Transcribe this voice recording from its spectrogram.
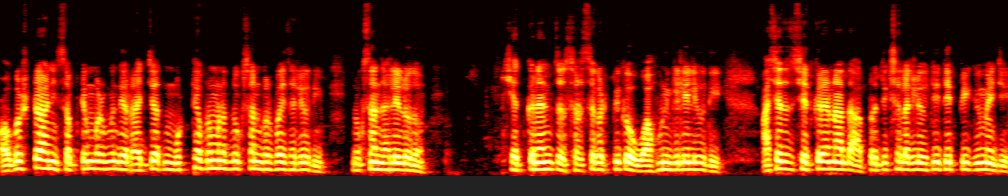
ऑगस्ट आणि सप्टेंबरमध्ये राज्यात मोठ्या प्रमाणात नुकसान भरपाई झाली होती. नुकसान झालेलं होतं. शेतकऱ्यांचं सरसकट पिकं वाहून गेलेली होती. अशातच शेतकऱ्यांना आता प्रतीक्षा लागली होती ते पीक विम्याची.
